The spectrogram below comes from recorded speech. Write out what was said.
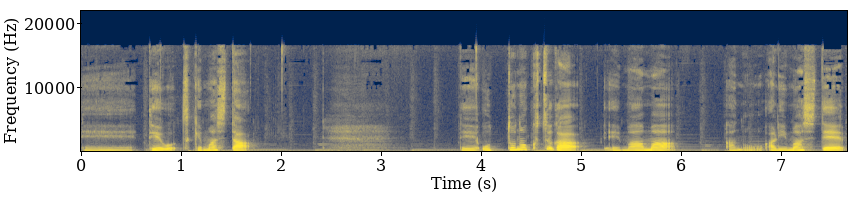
えー、手をつけました。で夫の靴が、えまあまああのありまして、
